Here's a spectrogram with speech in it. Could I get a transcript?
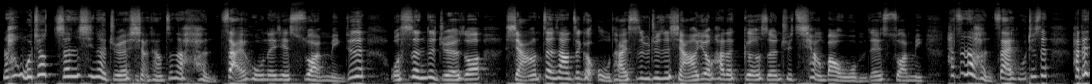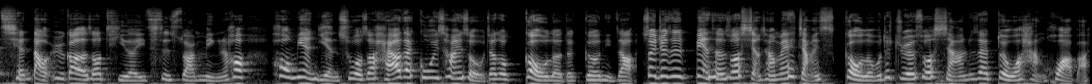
然后我就真心的觉得想想真的很在乎那些酸民，就是我甚至觉得说，想要站上这个舞台，是不是就是想要用他的歌声去呛爆我们这些酸民？他真的很在乎，就是他在前导预告的时候提了一次酸民，然后后面演出的时候还要再故意唱一首叫做《够了》的歌，你知道？所以就是变成说。想想没讲一次够了，我就觉得说想就在对我喊话吧，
